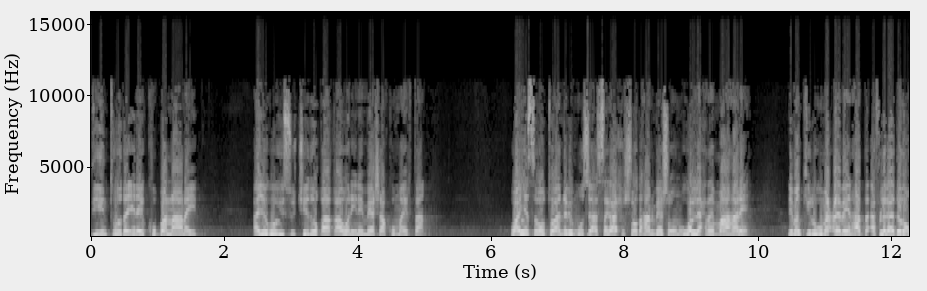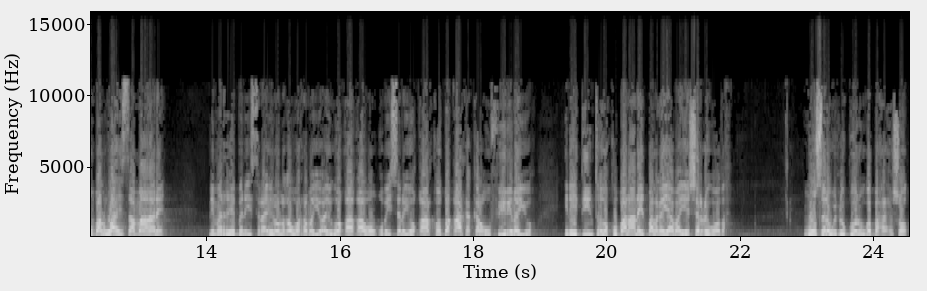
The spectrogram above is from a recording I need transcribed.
diintooda inay ku bannaanayd ayagoo isu jeedoo qaaqaawan inay meeshaa ku mayrtaan. Waayo sababtoo ah nebi muuse asagaa xishood ahaan meesha uun uga leexday maahane nimankii laguma ceebayn hadda aflagaadada unbaa lagu haystaa maahane niman reer bani israa'iil oo laga warramayo ayagoo qaaqaawan qubaysanayo qaarkoodba qaarka kale uu fiirinayo inay diintooda ku bannaanayd baa laga yaabaa iyo sharcigooda. Muusena wuxuu gooni uga baxa xishood.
